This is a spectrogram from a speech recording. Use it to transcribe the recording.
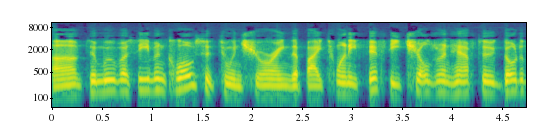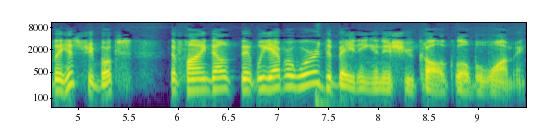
uh, to move us even closer to ensuring that by 2050, children have to go to the history books to find out that we ever were debating an issue called global warming.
